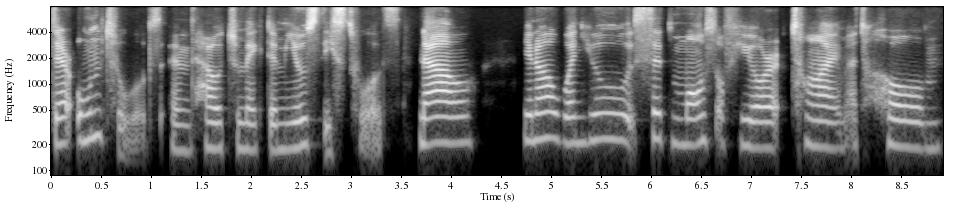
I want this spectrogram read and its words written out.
their own tools and how to make them use these tools. Now, you know, when you sit most of your time at home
